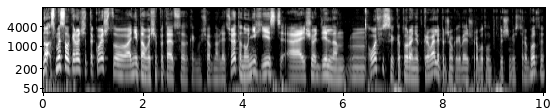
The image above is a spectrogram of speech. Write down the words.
Но смысл, короче, такой, что они там вообще пытаются как бы все обновлять, все это, но у них есть а, еще отдельно м, офисы, которые они открывали, причем когда я еще работал на предыдущем месте работы,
